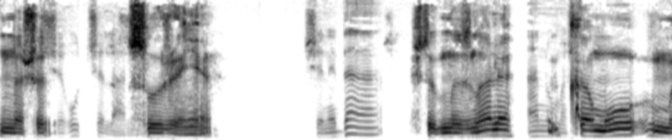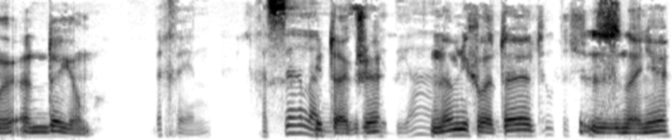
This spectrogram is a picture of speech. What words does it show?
наше служение, чтобы мы знали, кому мы отдаем. И также нам не хватает знания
